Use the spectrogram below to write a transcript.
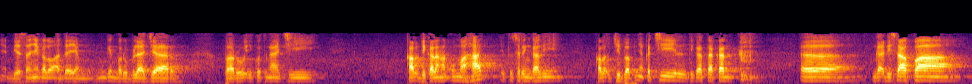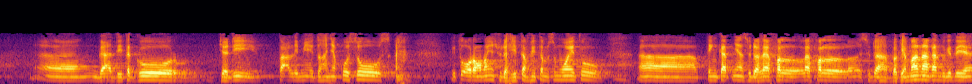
Ya, biasanya kalau ada yang mungkin baru belajar, baru ikut ngaji, kalau di kalangan ummahat itu sering kali kalau jibabnya kecil dikatakan eh, nggak disapa, eh, nggak ditegur. Jadi taklimnya itu hanya khusus. itu orang-orangnya sudah hitam-hitam semua itu. Eh, tingkatnya sudah level level sudah bagaimana kan begitu ya.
